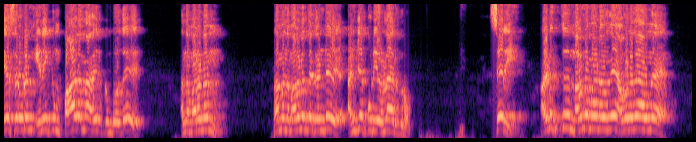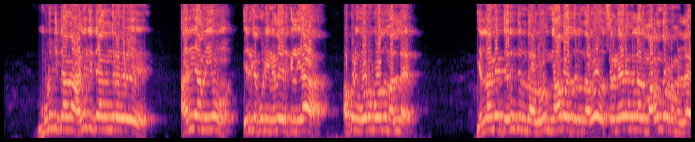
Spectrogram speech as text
நேசருடன் இணைக்கும் பாலமாக இருக்கும்போது அந்த மரணம் நாம் அந்த மரணத்தை கண்டு அஞ்சக்கூடியவர்களா இருக்கிறோம். சரி அடுத்து மரணமானவங்க அவ்வளவுதான் அவங்க முடிஞ்சிட்டாங்க அழிஞ்சிட்டாங்கிற ஒரு அறியாமையும் இருக்கக்கூடிய நிலை இருக்கு இல்லையா? அப்படி ஒருபோதும் அல்ல. எல்லாமே தெரிஞ்சிருந்தாலும் ஞாபகத்தில் இருந்தாலும் சில நேரங்களில் அதை மறந்துடுறோம் இல்லை.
